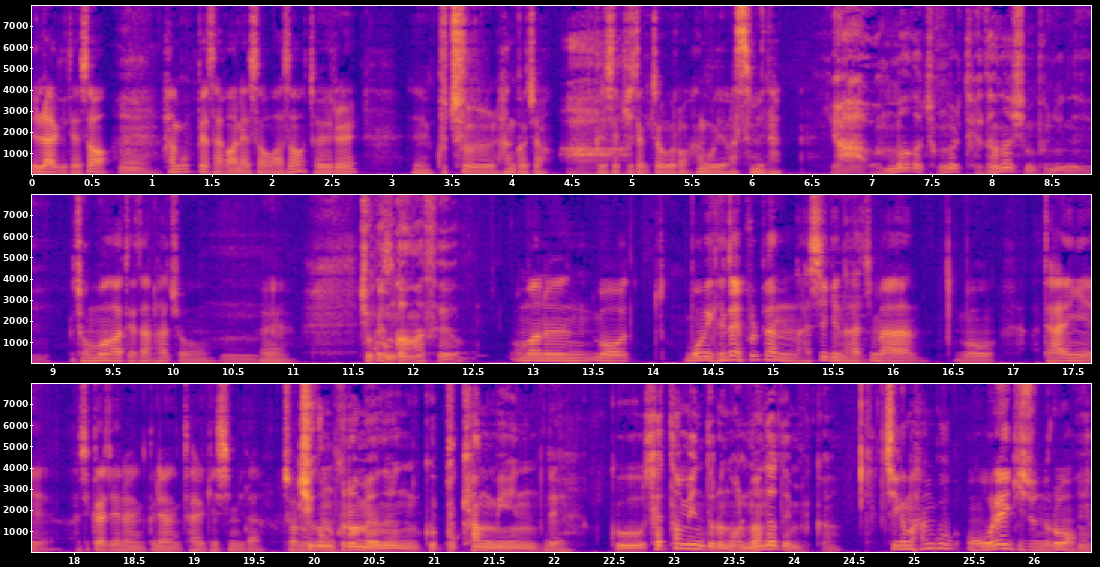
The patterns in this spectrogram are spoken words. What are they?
연락이 돼서 네. 한국 대사관에서 와서 저희를 예, 구출한 거죠. 아. 그래서 기적적으로 한국에 왔습니다. 야, 엄마가 정말 대단하신 분이네. 엄마가 대단하죠. 음. 네. 지금 건강하세요? 엄마는 뭐 몸이 굉장히 불편하시긴 음. 하지만 뭐 다행히 아직까지는 그냥 잘 계십니다. 지금 그러면은 그 북향민 네. 그 세터민들은 얼마나 됩니까? 지금 한국 올해 기준으로 네.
